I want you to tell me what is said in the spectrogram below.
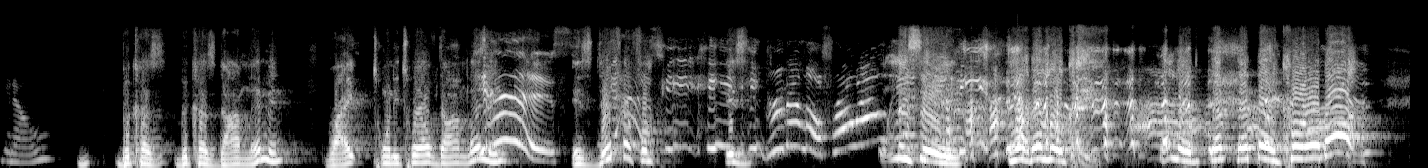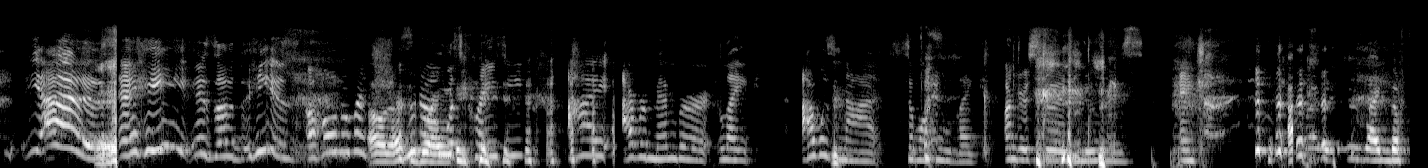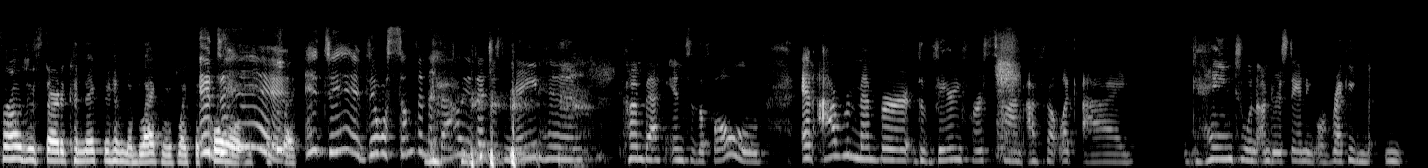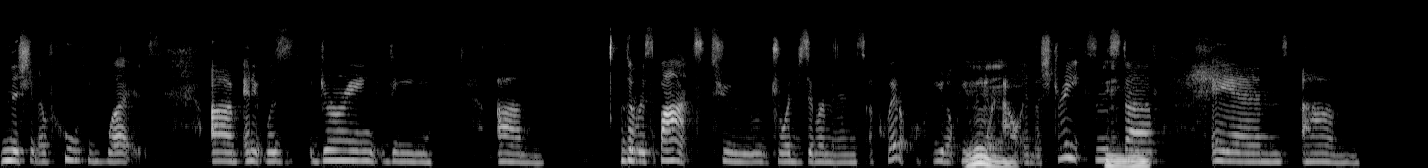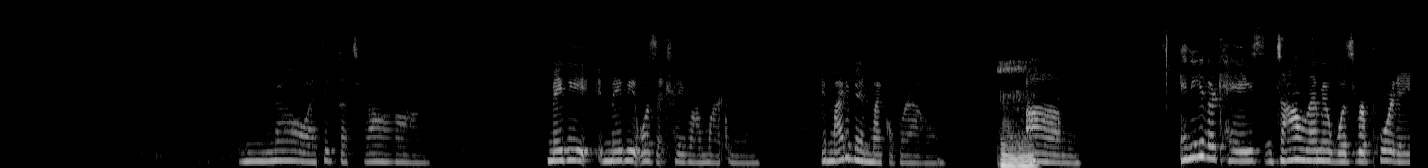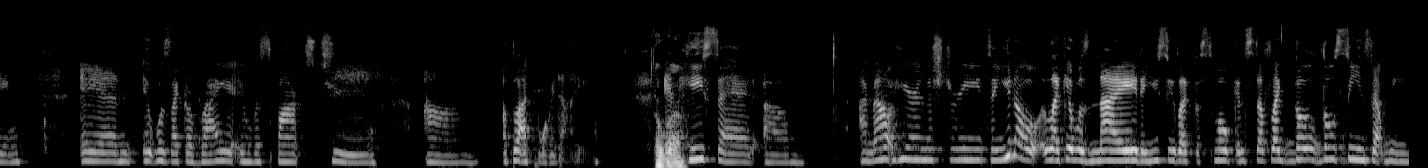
you know, because because Don Lemon, right? 2012 Don Lemon yes, is different yes, from. He he, is- he grew that little fro out. Listen, and he- yeah, that little that little that, that thing curled up. Yes, and he is a he is a whole new person. Oh, that's you know great. what's crazy? I I remember like I was not someone who like understood news and It's just like the fro just started connecting him to blackness, like the it coil. Did like- it did there was something about it that just made him come back into the fold and i remember the very first time i felt like i came to an understanding or recognition of who he was um, and it was during the um, the response to george zimmerman's acquittal you know people Mm. were out in the streets and Mhm. stuff and um, no, I think that's wrong. Maybe maybe it wasn't Trayvon Martin. It might have been Michael Brown. Mhm. Um, in either case, Don Lemon was reporting and it was like a riot in response to um, a black boy dying. Okay. And he said, um, I'm out here in the streets, and you know, like it was night, and you see like the smoke and stuff, like those those scenes that we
